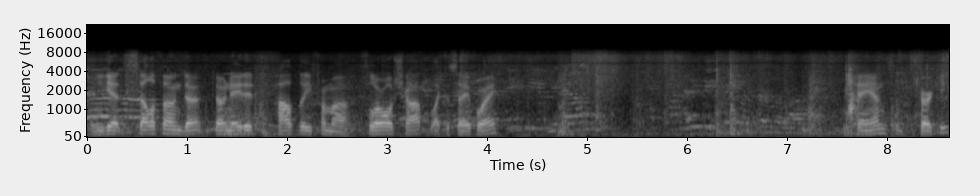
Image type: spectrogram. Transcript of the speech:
And you get cellophane do donated, probably from a floral shop like a Safeway. Pans and turkey.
